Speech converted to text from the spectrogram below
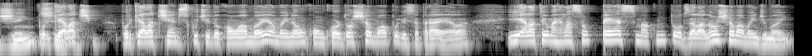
Gente. Porque ela, porque ela tinha discutido com a mãe, a mãe não concordou, chamou a polícia pra ela. E ela tem uma relação péssima com todos. Ela não chama a mãe de mãe.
